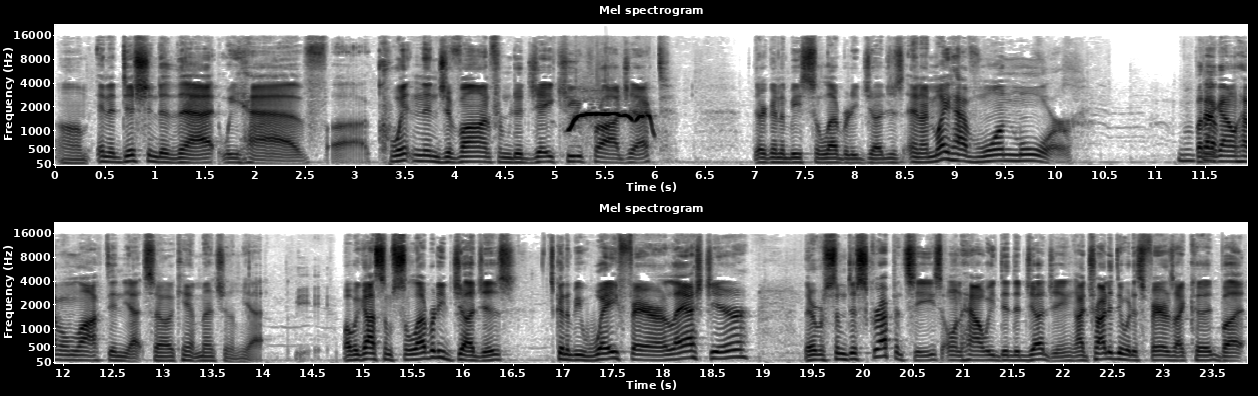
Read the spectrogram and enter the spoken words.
Um, in addition to that, we have uh, Quentin and Javon from the JQ Project. They're going to be celebrity judges. And I might have one more but I don't have them locked in yet, so I can't mention them yet. But we got some celebrity judges. It's going to be way fair. Last year, there were some discrepancies on how we did the judging. I tried to do it as fair as I could, but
